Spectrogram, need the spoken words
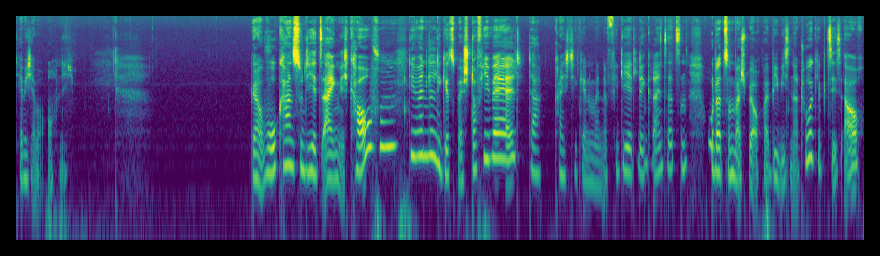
Die habe ich aber auch nicht. Genau, wo kannst du die jetzt eigentlich kaufen, die Windel? Die gibt es bei Stoffi Welt. Da kann ich dir gerne meinen Affiliate-Link reinsetzen. Oder zum Beispiel auch bei Bibis Natur gibt es auch.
